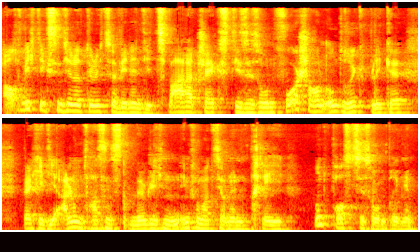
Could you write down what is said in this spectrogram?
Auch wichtig sind hier natürlich zu erwähnen die Zwara-Checks, die Saisonvorschauen und Rückblicke, welche die allumfassendsten möglichen Informationen Prä- und Postsaison bringen.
